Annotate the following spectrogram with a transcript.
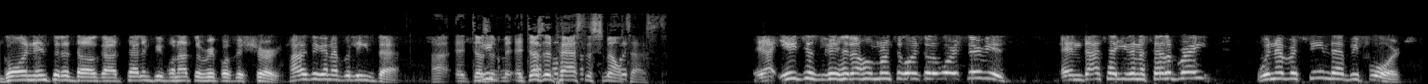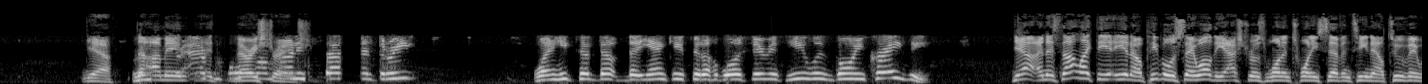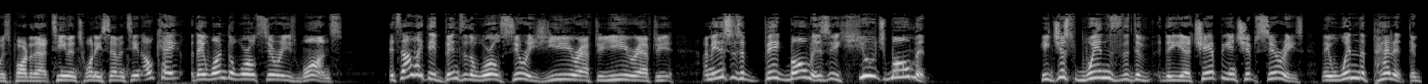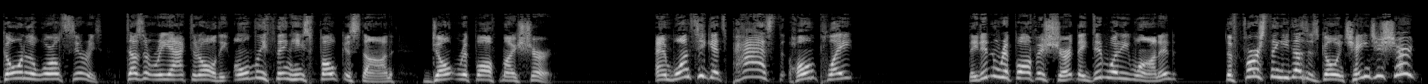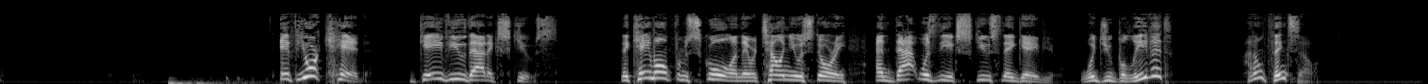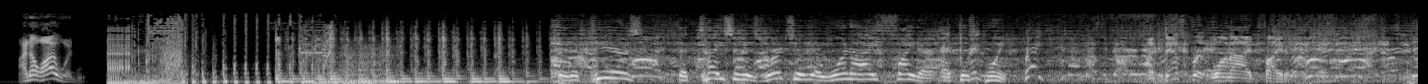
going into the dugout telling people not to rip off his shirt? How is he going to believe that? Uh, it doesn't. It doesn't pass the smell test. Yeah, you just hit a home run to go into the World Series, and that's how you're going to celebrate. We never seen that before. Yeah, no, I mean, it's very strange. 2003, when he took the the Yankees to the World Series, he was going crazy. Yeah, and it's not like the you know people who say, well, the Astros won in 2017. Altuve was part of that team in 2017. Okay, they won the World Series once. It's not like they've been to the World Series year after year after year. I mean, this is a big moment. This is a huge moment. He just wins the the uh, championship series. They win the pennant. They're going to the World Series. Doesn't react at all. The only thing he's focused on: don't rip off my shirt. And once he gets past home plate, they didn't rip off his shirt. They did what he wanted. The first thing he does is go and change his shirt. If your kid gave you that excuse, they came home from school and they were telling you a story, and that was the excuse they gave you, would you believe it? I don't think so. I know I wouldn't. It appears that Tyson is virtually a one-eyed fighter at this point. A desperate one-eyed fighter.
